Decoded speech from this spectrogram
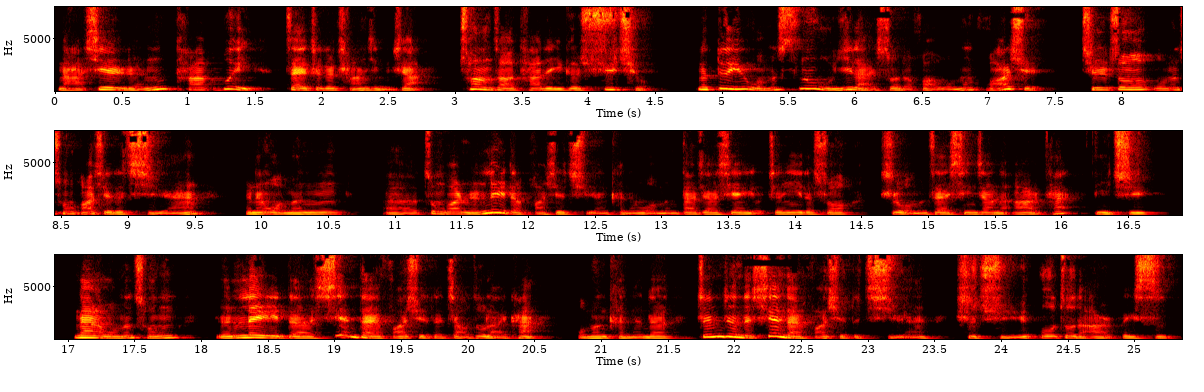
哪些人他会在这个场景下创造他的一个需求？那对于我们四五一来说的话，我们滑雪，其实说我们从滑雪的起源，可能我们呃，纵观人类的滑雪起源，可能我们大家现在有争议的说，是我们在新疆的阿尔泰地区。那我们从人类的现代滑雪的角度来看。我们可能的真正的现代滑雪的起源是取于欧洲的阿尔卑斯，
